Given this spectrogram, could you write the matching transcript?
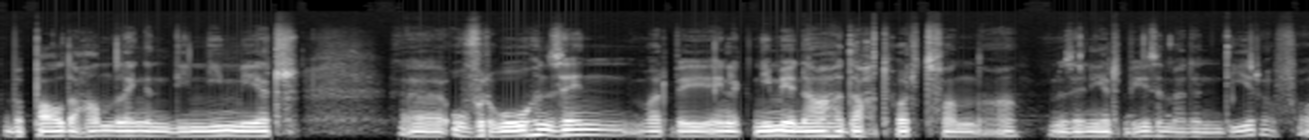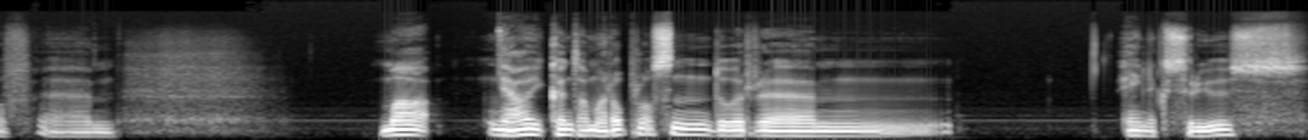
bepaalde handelingen die niet meer uh, overwogen zijn, waarbij eigenlijk niet meer nagedacht wordt van ah, we zijn hier bezig met een dier. Of, of, um, maar ja, je kunt dat maar oplossen door um, eigenlijk serieus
